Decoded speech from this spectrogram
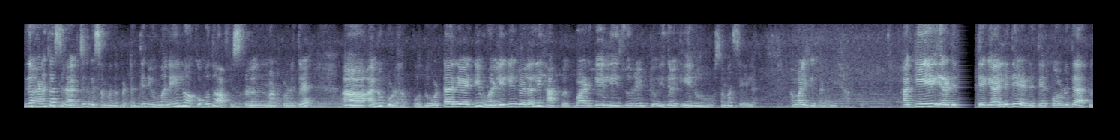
ಇದು ಹಣಕಾಸಿನ ಅರ್ಜಿಗೆ ಸಂಬಂಧಪಟ್ಟಂತೆ ನೀವು ಮನೆಯಲ್ಲೂ ಹಾಕೋಬಹುದು ಆಫೀಸ್ಗಳನ್ನು ಮಾಡ್ಕೊಂಡಿದ್ರೆ ಅಲ್ಲೂ ಕೂಡ ಹಾಕ್ಬೋದು. ಒಟ್ಟಾರೆಯಾಗಿ ಮಳಿಗೆಗಳಲ್ಲಿ ಹಾಕ್ಬೇಕು ಬಾಡಿಗೆ ಲೀಸು ರೆಂಟು ಇದರ ಮಳಿಗೆಗಳಲ್ಲಿ ಹಾಕಿ. ಹಾಗೆಯೇ ಎರಡು ರೀತಿಯಾಗಿ ಎರಡಿದ್ದೆ ಪೌಡರ್ ಆತ್ಮ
